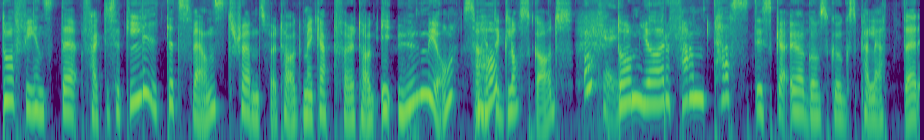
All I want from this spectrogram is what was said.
Då finns det faktiskt ett litet svenskt skönhetsföretag, makeupföretag i Umeå, som Aha. heter Glossgods. Okay. De gör fantastiska ögonskuggspaletter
